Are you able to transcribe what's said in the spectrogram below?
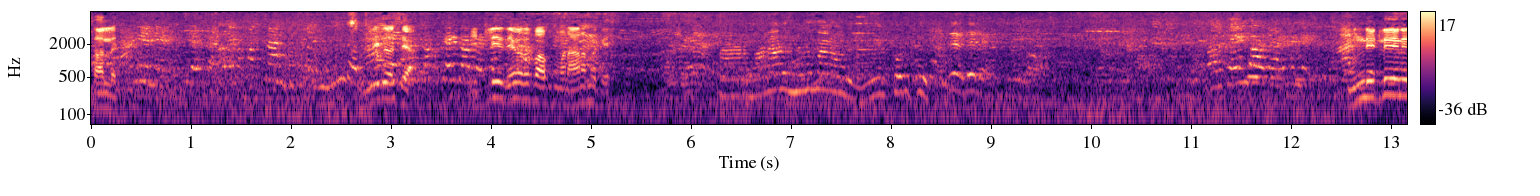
చాలే. ఇడ్లీ దోశ. ఇడ్లీ దేవుడు పాప మా నాన్నమ్మకి మనవాడు ముందు మనవాడు నేను కొడుకు ముందు ఇడ్లీ తిని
